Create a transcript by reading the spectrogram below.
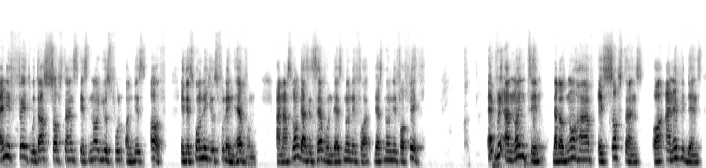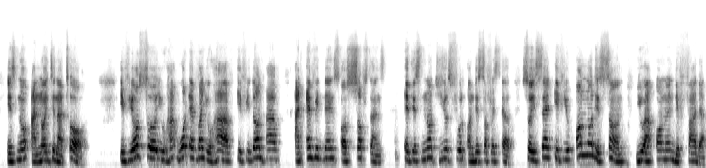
Any faith without substance is not useful on this earth. It is only useful in heaven. And as long as it's heaven, there's no need for there's no need for faith. Every anointing that does not have a substance or an evidence is no anointing at all. If you also you have whatever you have, if you don't have an evidence or substance, it is not useful on this surface earth. So he said, if you honor the son, you are honoring the father.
